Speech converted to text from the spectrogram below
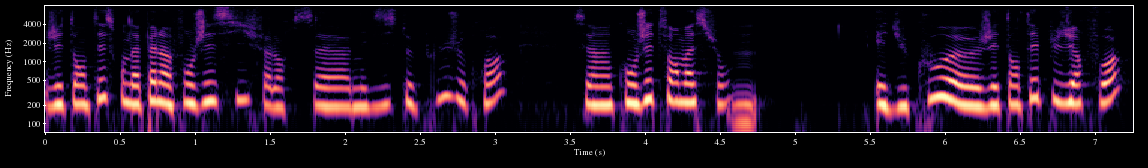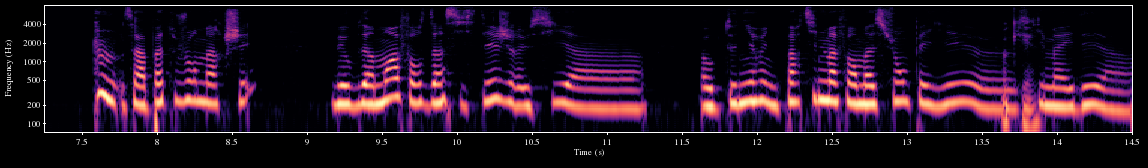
j'ai tenté ce qu'on appelle un fonds GESIF. Alors ça n'existe plus, je crois. C'est un congé de formation. Mm. Et du coup, euh, j'ai tenté plusieurs fois. ça n'a pas toujours marché, mais au bout d'un moment, à force d'insister, j'ai réussi à, à obtenir une partie de ma formation payée, euh, ce qui m'a aidé à.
